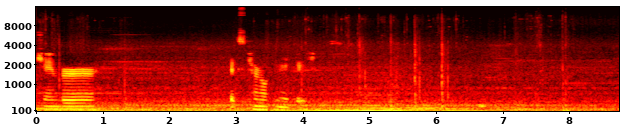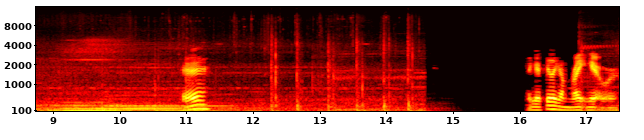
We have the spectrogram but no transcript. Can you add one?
Chamber. External communications. Okay. Like I feel like I'm right here or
